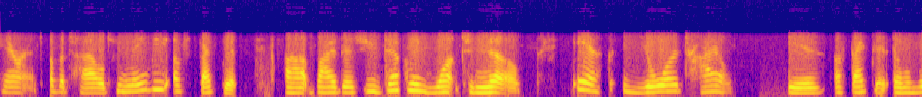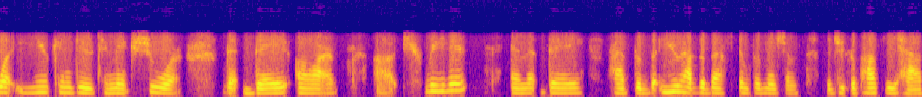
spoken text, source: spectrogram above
parent of a child who may be affected uh, by this, you definitely want to know if your child is affected and what you can do to make sure that they are uh, treated and that they have the you have the best information that you could possibly have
